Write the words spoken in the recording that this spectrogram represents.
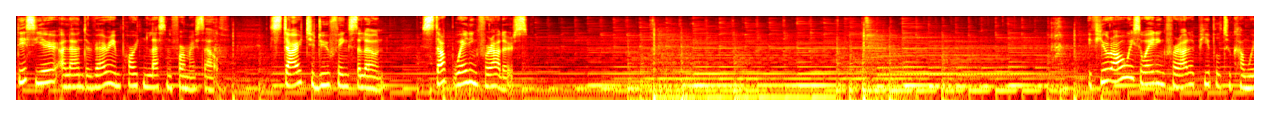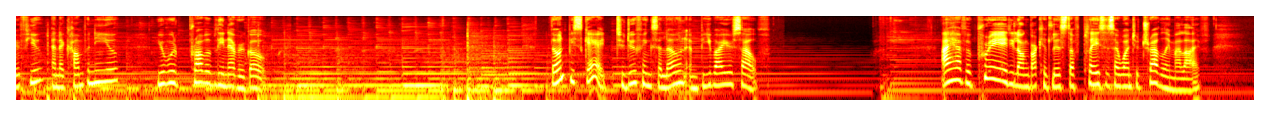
This year I learned a very important lesson for myself. Start to do things alone. Stop waiting for others. If you're always waiting for other people to come with you and accompany you, you would probably never go. Don't be scared to do things alone and be by yourself. I have a pretty long bucket list of places I want to travel in my life,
